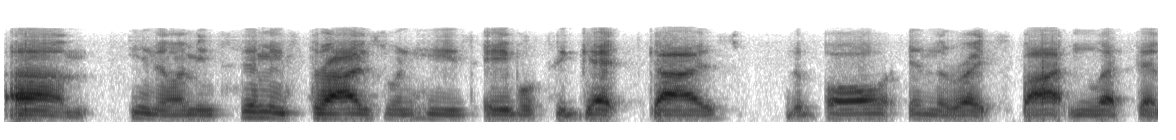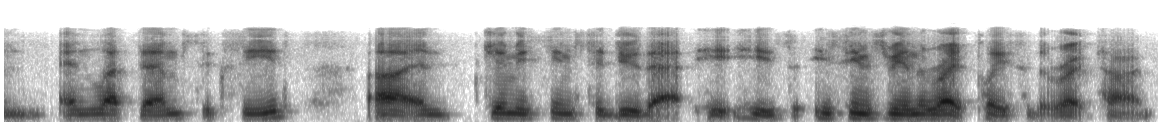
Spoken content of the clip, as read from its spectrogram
um, you know, I mean, Simmons thrives when he's able to get guys the ball in the right spot and let them and let them succeed. Uh, and Jimmy seems to do that. He he's he seems to be in the right place at the right time.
